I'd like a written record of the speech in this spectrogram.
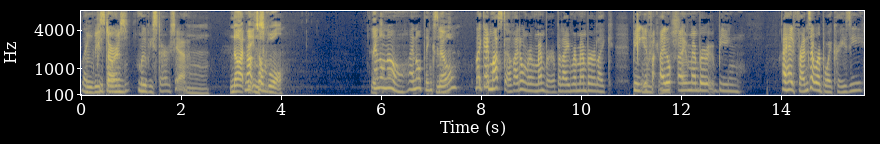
like Movie stars? movie stars. Yeah, mm. Not, not in so- school. I don't know. I don't think so. No. like I must have. I don't remember, but I remember like being. Oh if my I don't. I remember being. I had friends that were boy crazy.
